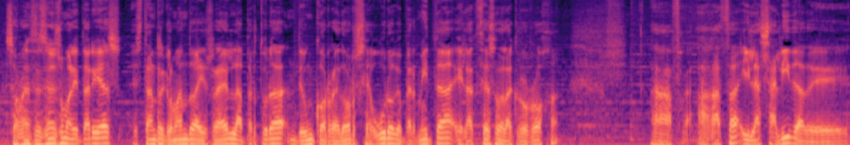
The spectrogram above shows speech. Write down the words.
Las organizaciones humanitarias están reclamando a Israel la apertura de un corredor seguro que permita el acceso de la Cruz Roja a, Gaza y la salida de,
